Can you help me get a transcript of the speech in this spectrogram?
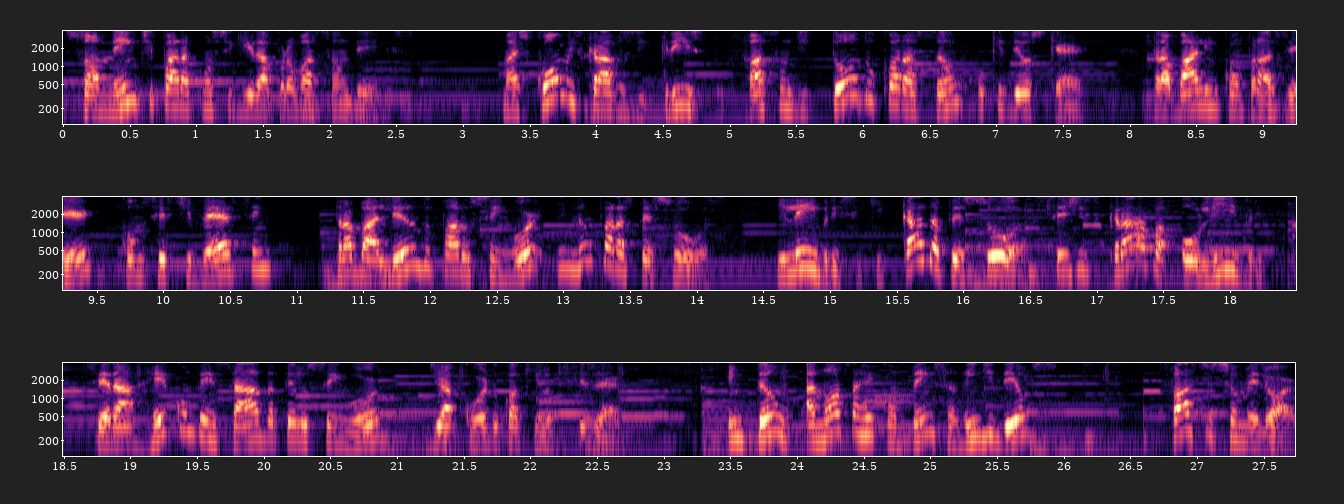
somente para conseguir a aprovação deles. Mas, como escravos de Cristo, façam de todo o coração o que Deus quer. Trabalhem com prazer, como se estivessem trabalhando para o Senhor e não para as pessoas e lembre-se que cada pessoa, seja escrava ou livre, será recompensada pelo Senhor de acordo com aquilo que fizer. Então, a nossa recompensa vem de Deus. Faça o seu melhor.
